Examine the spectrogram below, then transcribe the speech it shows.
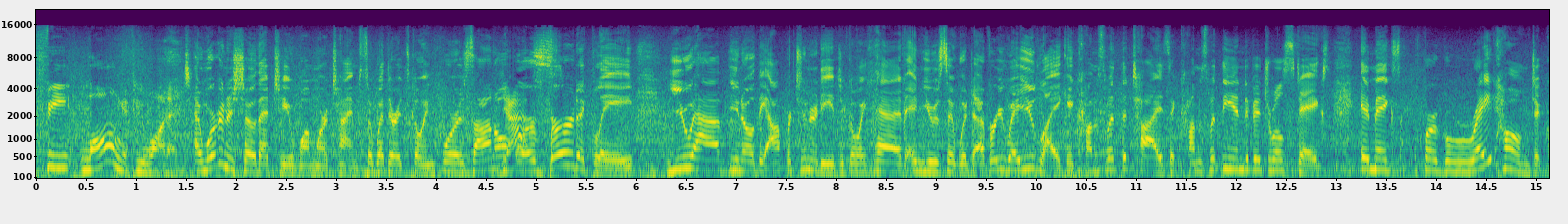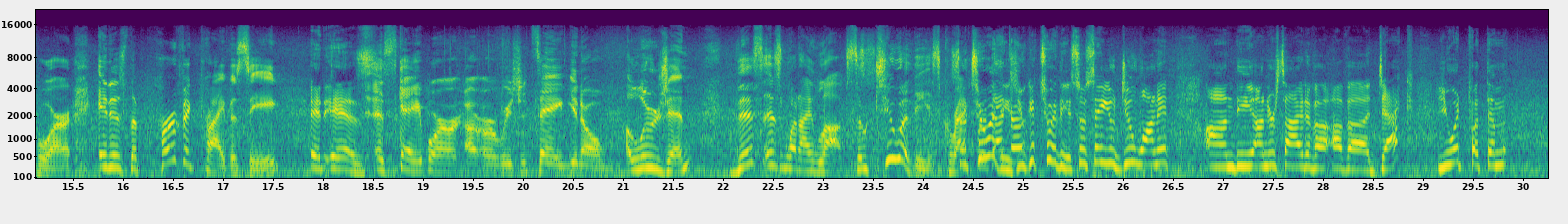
feet long if you want it. And we're going to show that to you one more time. So whether it's going horizontal or vertically, you have, you know, the opportunity to go ahead and use it whichever way you like. It comes with the ties, it comes with the individual stakes. It makes for great home decor. It is the perfect privacy. It is. Escape, or, or, or we should say, you know, illusion. This is what I love. So two of these, correct? So two of these, you get two of these. So say you do want it on the underside of a, of a deck, you would put them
